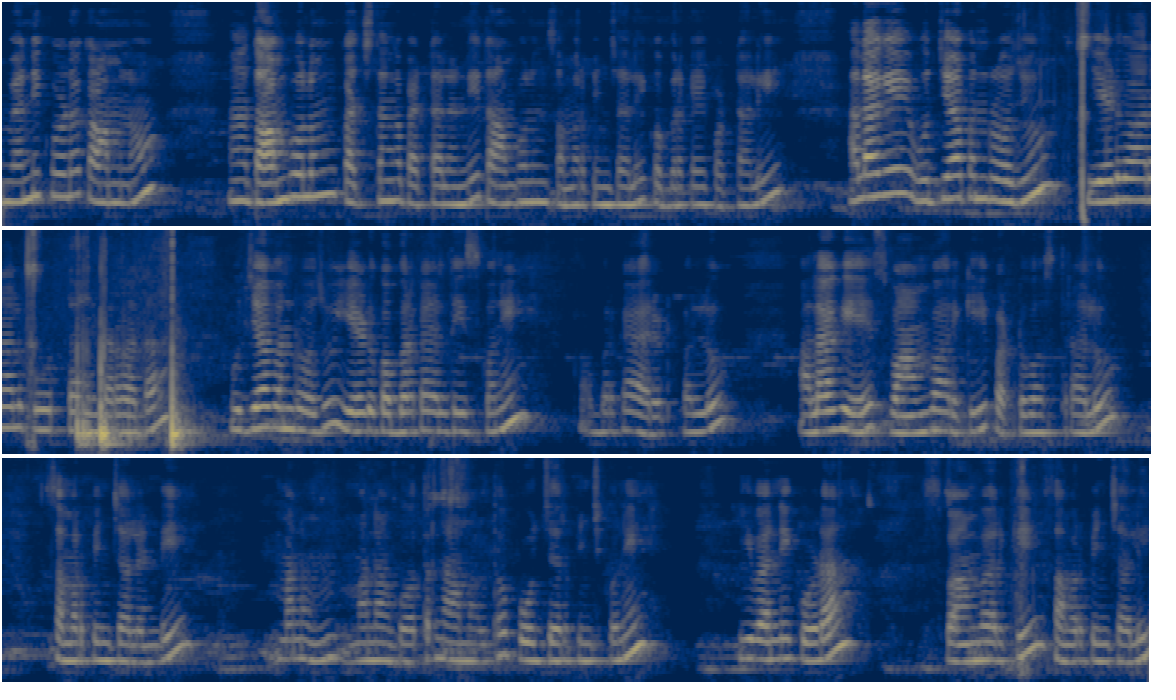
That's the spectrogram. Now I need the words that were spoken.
ఇవన్నీ కూడా కామను. తాంబూలం ఖచ్చితంగా పెట్టాలండి. తాంబూలం సమర్పించాలి కొబ్బరికాయ కొట్టాలి. అలాగే ఉద్యాపన రోజు ఏడు వారాలు పూర్తయిన తర్వాత ఉద్యాపన రోజు ఏడు కొబ్బరికాయలు తీసుకొని కొబ్బరికాయ అరటిపళ్ళు అలాగే స్వామివారికి పట్టు వస్త్రాలు సమర్పించాలండి. మనం మన గోత్రనామాలతో పూజ జరిపించుకొని ఇవన్నీ కూడా స్వామివారికి సమర్పించాలి.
